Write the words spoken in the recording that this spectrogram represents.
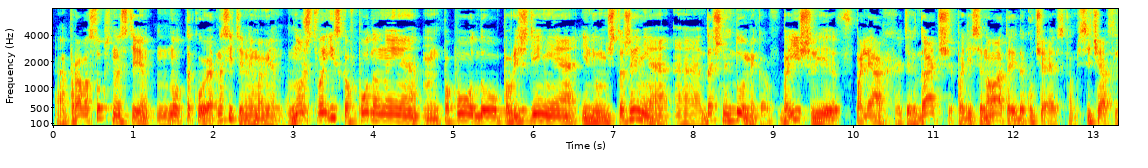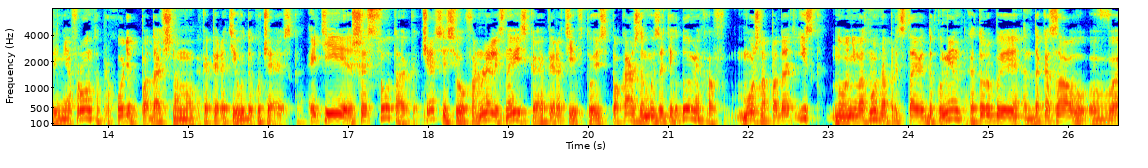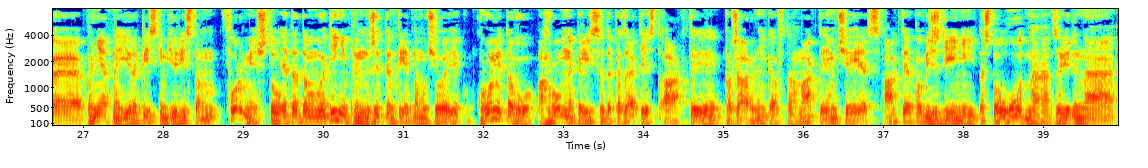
право собственности, ну, такой относительный момент. Множество исков поданы по поводу повреждения или уничтожения э, дачных домиков. Бои шли в полях этих дач по Десиновато и Докучаевском. Сейчас линия фронта проходит по дачному кооперативу Докучаевска. Эти шесть соток чаще всего оформлялись на весь кооператив. То есть по каждому из этих домиков можно подать иск, но невозможно представить документ, который бы доказал в э, понятной европейским юристам форме, что это дом владение принадлежит конкретному человеку. Кроме того, огромное количество доказательств, акты пожарников, там, акты МЧС, акты о повреждении, да что угодно, заверено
